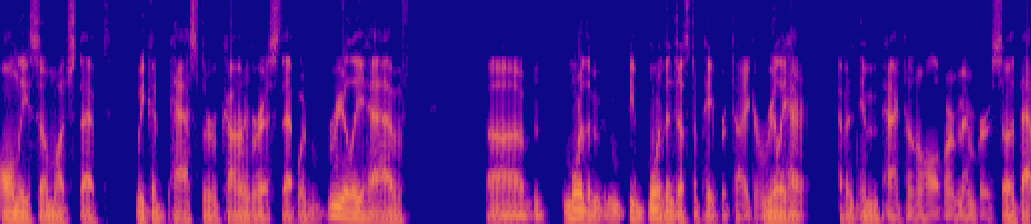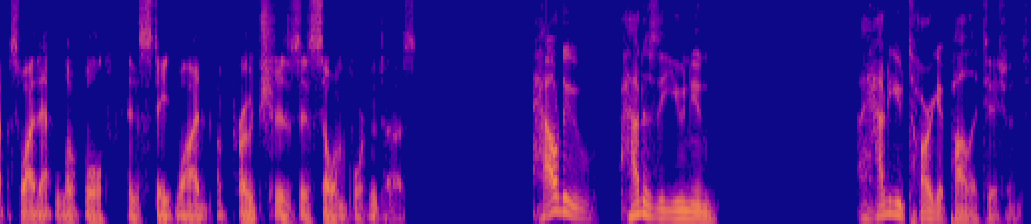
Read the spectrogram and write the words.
only so much that we could pass through Congress that would really have um, more than be more than just a paper tiger, really have, have an impact on all of our members. So that's why that local and statewide approach is is so important to us. How do how does the union how do you target politicians?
